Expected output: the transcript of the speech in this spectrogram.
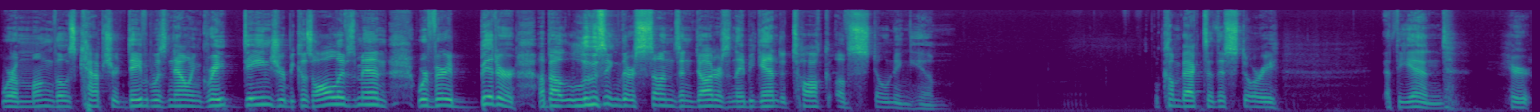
were among those captured. David was now in great danger because all his men were very bitter about losing their sons and daughters, and they began to talk of stoning him. We'll come back to this story at the end here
